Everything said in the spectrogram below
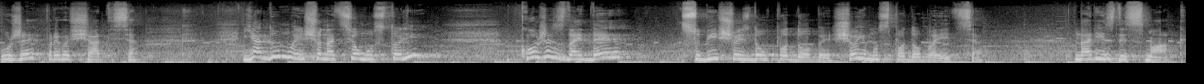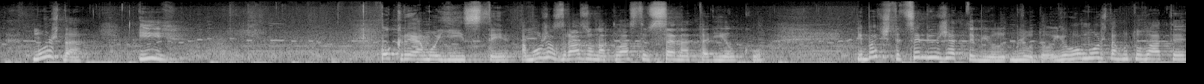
вже пригощатися. Я думаю, що на цьому столі кожен знайде собі щось до вподоби, що йому сподобається. На різний смак. Можна і окремо їсти, а можна зразу накласти все на тарілку. І бачите, це бюджетне блюдо. Його можна готувати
